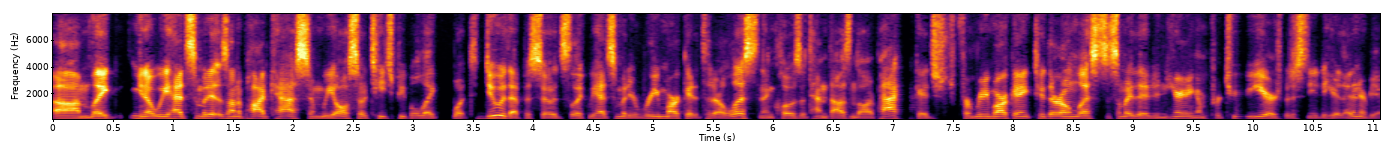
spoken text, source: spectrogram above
Um, like, you know, we had somebody that was on a podcast, and we also teach people like what to do with episodes. So, like, we had somebody remarket it to their list and then close a ten thousand dollar package from remarketing to their own list to somebody that had been hearing them for two years, but just need to hear that interview.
